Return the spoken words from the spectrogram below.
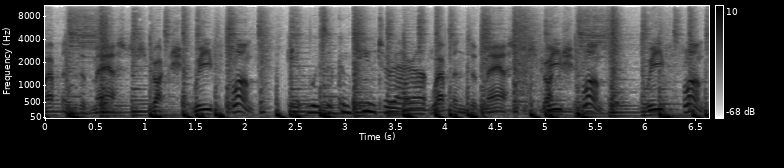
Weapons of mass destruction. We flunked. it was a computer error. Weapons of mass destruction. We flunked. We flunked.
